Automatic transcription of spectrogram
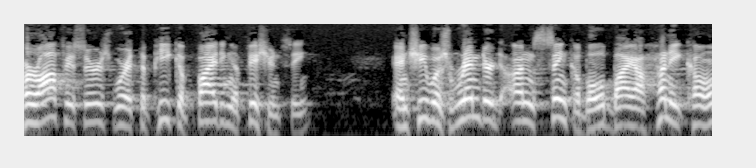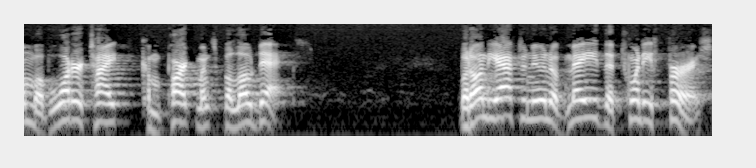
Her officers were at the peak of fighting efficiency, and she was rendered unsinkable by a honeycomb of watertight compartments below decks. But on the afternoon of May the 21st,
